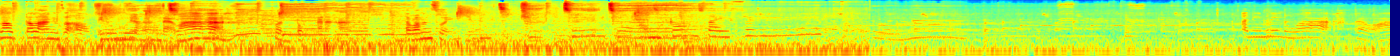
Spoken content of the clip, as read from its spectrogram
เรากำลังจะออกไปดูเมืองแต่ว่าฝนตกกันนะคะ แต่ว่ามันสวยจริงแผ่นกล้องใส่ฟลิปสวยมาก อันนี้ไม่รู้ว่าแต่ว่า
